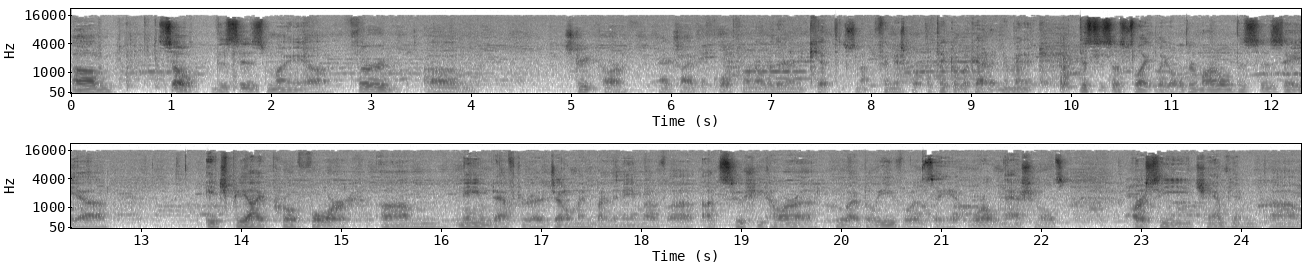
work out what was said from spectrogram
Um, so, this is my uh, third um, street car Actually, I have a fourth one over there in a kit that's not finished, but we'll take a look at it in a minute. This is a slightly older model. This is a uh, HPI Pro 4 um, named after a gentleman by the name of uh, Atsushi Hara, who I believe was a World Nationals RC champion um,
